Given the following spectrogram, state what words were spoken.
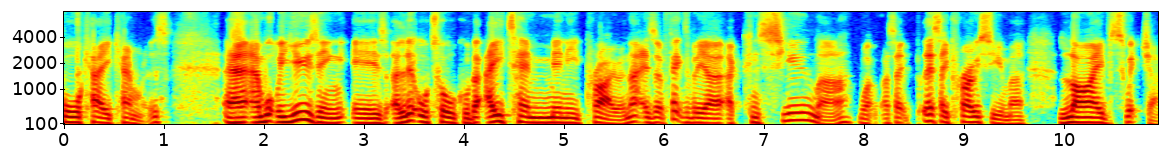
4K cameras. Uh, and what we're using is a little tool called the ATEM Mini Pro, and that is effectively a, a consumer, what I say, let's say prosumer live switcher.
